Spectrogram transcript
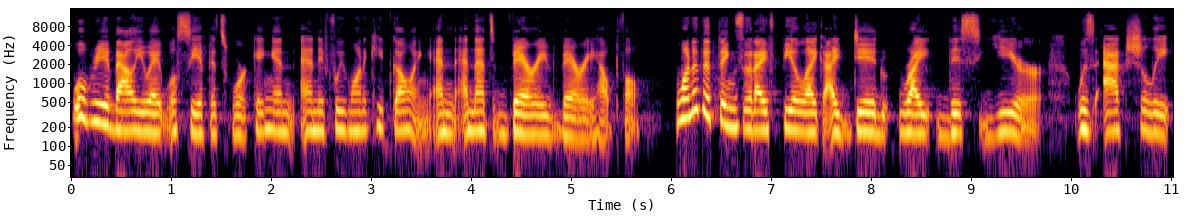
We'll reevaluate, we'll see if it's working and and if we want to keep going. And and that's very very helpful. One of the things that I feel like I did right this year was actually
